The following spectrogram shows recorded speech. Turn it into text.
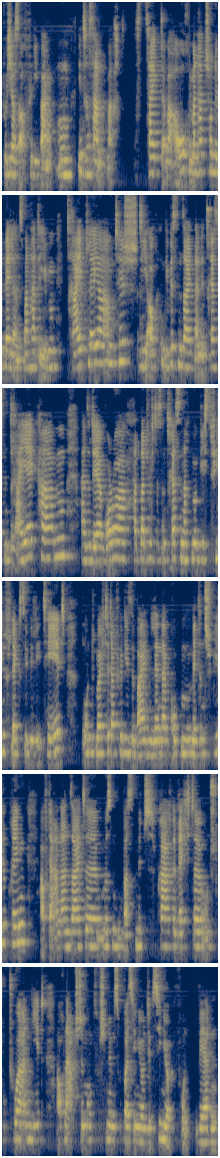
durchaus auch für die Banken interessant macht. Das zeigt aber auch, man hat schon eine Balance. Man hat eben drei Player am Tisch, die auch in gewissen Seiten ein Interessendreieck haben. Also der Borrower hat natürlich das Interesse nach möglichst viel Flexibilität und möchte dafür diese beiden Ländergruppen mit ins Spiel bringen. Auf der anderen Seite müssen, was Mitspracherechte und Struktur angeht, auch eine Abstimmung zwischen dem Super Senior und dem Senior gefunden werden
